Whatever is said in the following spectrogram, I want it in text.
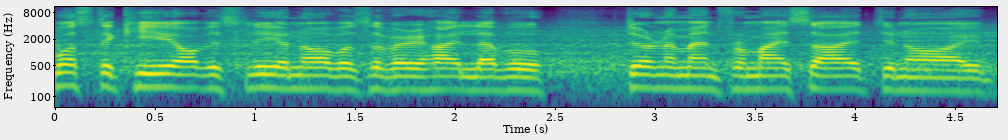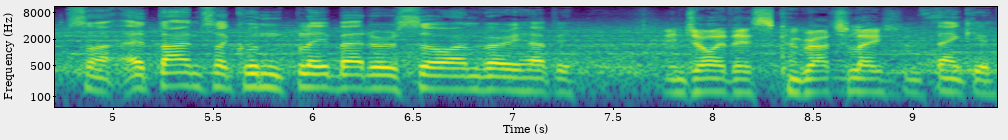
was the key. Obviously, you know, it was a very high level tournament from my side. You know, I so at times I couldn't play better, so I'm very happy. Enjoy this. Congratulations. Thank you.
